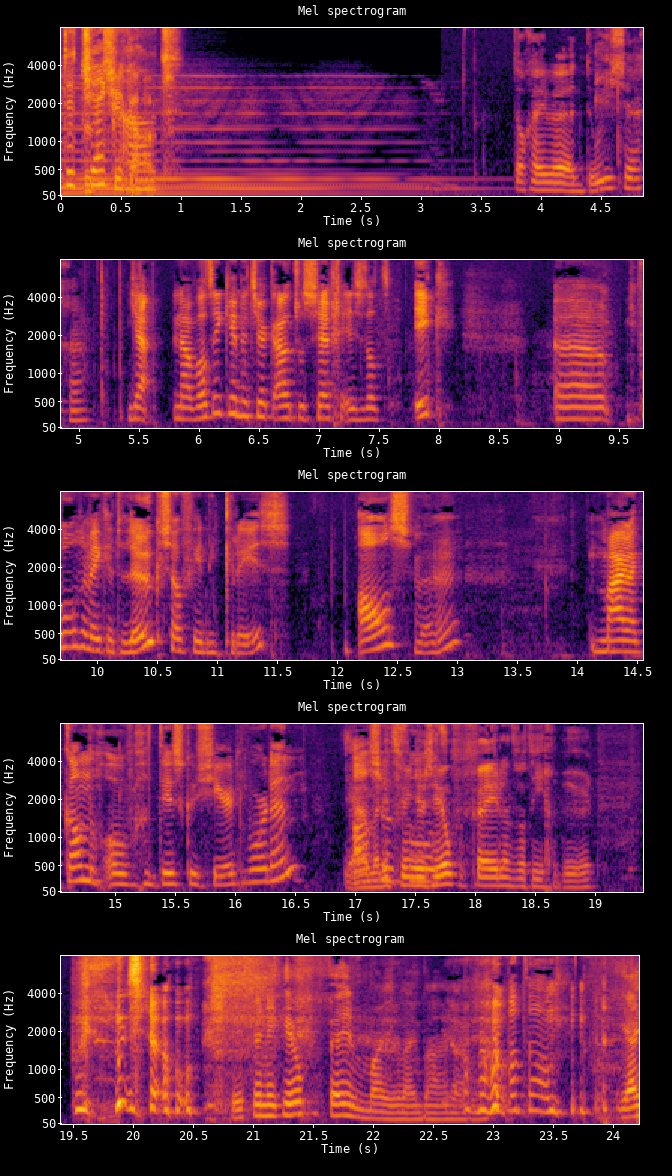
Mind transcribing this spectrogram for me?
De De checkout. Toch even doei zeggen. Ja, nou wat ik in de check-out wil zeggen is dat ik eh, volgende week het leuk zou vinden, Chris, als we, maar daar kan nog over gediscussieerd worden. Ja, Als maar dit vind ik dus heel vervelend wat hier gebeurt. Zo, Dit vind ik heel vervelend, Marjolein Baren. wat dan? Jij,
